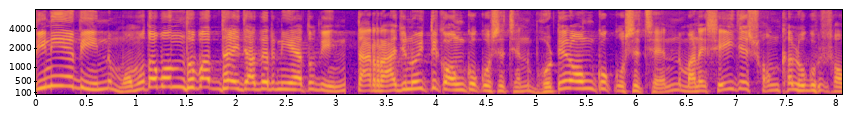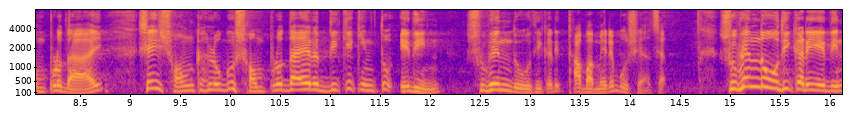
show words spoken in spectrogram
তিনি এদিন মমতা বন্দ্যোপাধ্যায় যাদের নিয়ে এতদিন তার রাজনৈতিক অঙ্ক কষেছেন, ভোটের অঙ্ক কষেছেন মানে সেই যে সংখ্যালঘু সম্প্রদায়, সেই সংখ্যালঘু সম্প্রদায়ের দিকে কিন্তু এদিন শুভেন্দু অধিকারী থাবা মেরে বসে আছেন। শুভেন্দু অধিকারী এদিন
